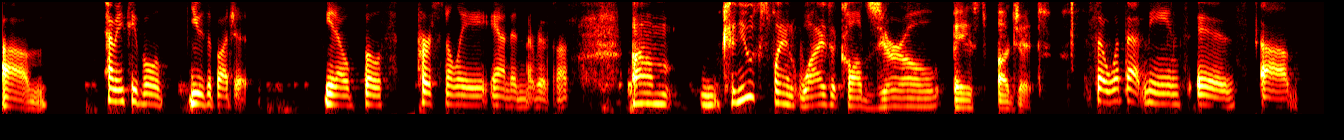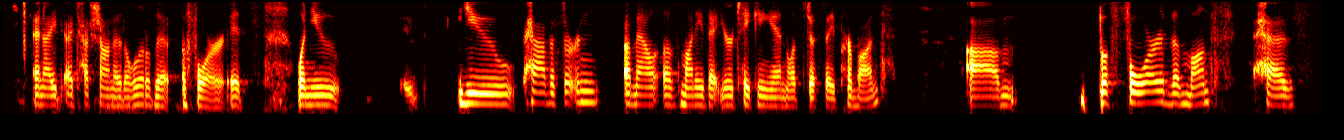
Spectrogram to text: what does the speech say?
um, how many people use a budget you know both personally and in their business Um, can you explain why is it called zero based budget? So what that means is, um, and I, I touched on it a little bit before. It's when you you have a certain amount of money that you're taking in. Let's just say per month. Um, before the month has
